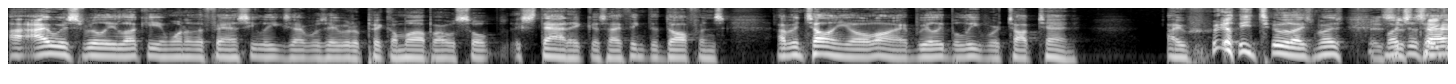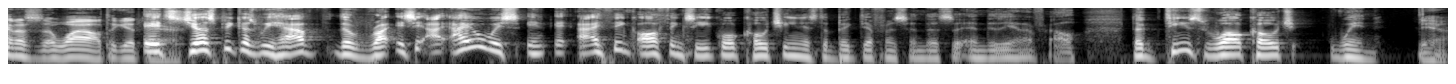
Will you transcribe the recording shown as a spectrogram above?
I I was really lucky in one of the fantasy leagues. I was able to pick him up. I was so ecstatic because I think the Dolphins. I've been telling you all along. I really believe we're top ten. I really do. Like as much, It's much just taking us a while to get there. It's just because we have the right. You see, I, I always, in, I think all things equal, coaching is the big difference in this in the NFL. The teams well coached win, yeah.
